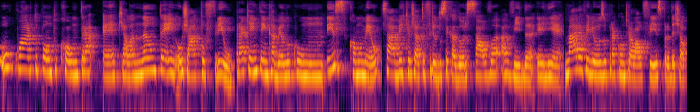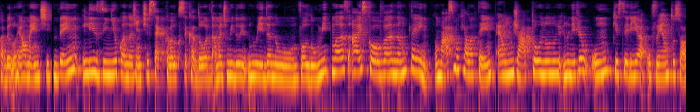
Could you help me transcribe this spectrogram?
O quarto ponto contra é que ela não tem o jato frio. Para quem tem cabelo com frizz, como o meu, sabe que o jato frio do secador salva a vida. Ele é maravilhoso para controlar o frizz, para deixar o cabelo realmente bem lisinho quando a gente seca o cabelo com o secador, dá uma diminuída no volume, mas a escova não tem. O máximo que ela tem é um jato no, no nível 1, que seria o vento só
